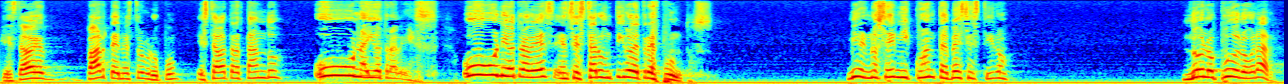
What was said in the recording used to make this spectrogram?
que estaba parte de nuestro grupo, estaba tratando una y otra vez, una y otra vez encestar un tiro de tres puntos. Miren, no sé ni cuántas veces tiró. no lo pudo lograr.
